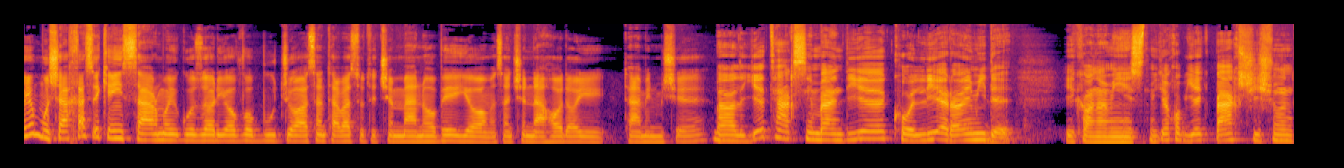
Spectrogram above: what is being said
آیا مشخصه که این سرمایه گذاری ها و بودجه اصلا توسط چه منابع یا مثلا چه نهادهایی تامین میشه؟ بله یه تقسیم بندی کلی ارائه میده اکانومیست میگه خب یک بخشیشون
